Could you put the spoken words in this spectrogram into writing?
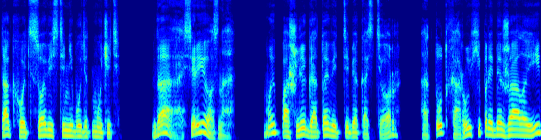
Так хоть совести не будет мучить. Да, серьезно. Мы пошли готовить тебе костер, а тут Харухи прибежала и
